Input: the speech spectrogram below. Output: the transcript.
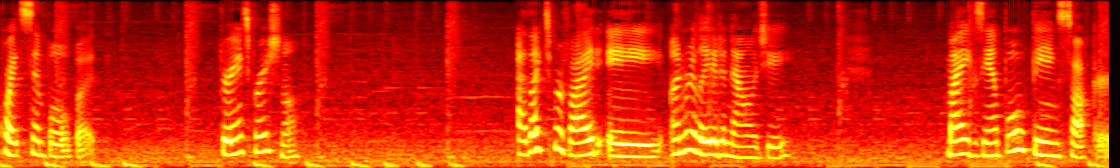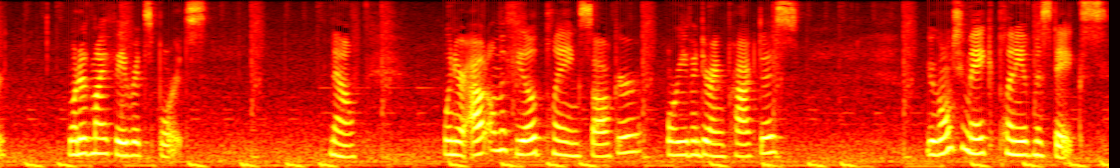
Quite simple, but very inspirational. I'd like to provide a unrelated analogy. My example being soccer, one of my favorite sports. Now, when you're out on the field playing soccer or even during practice, you're going to make plenty of mistakes.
